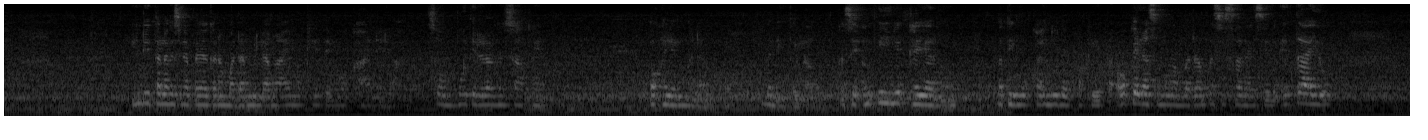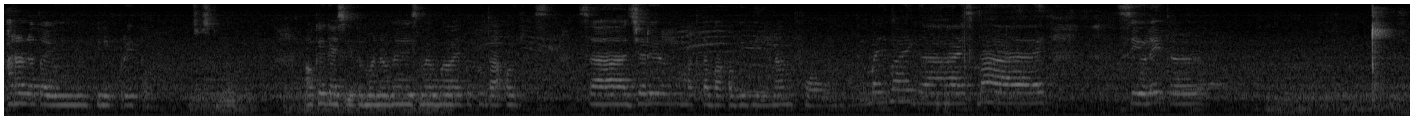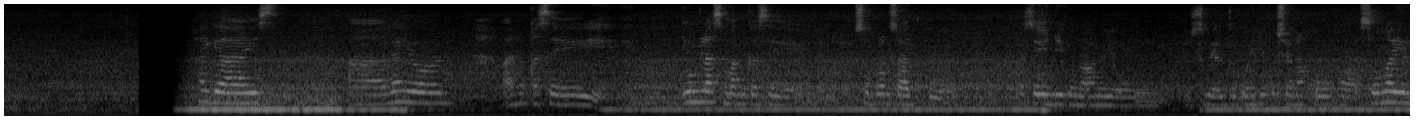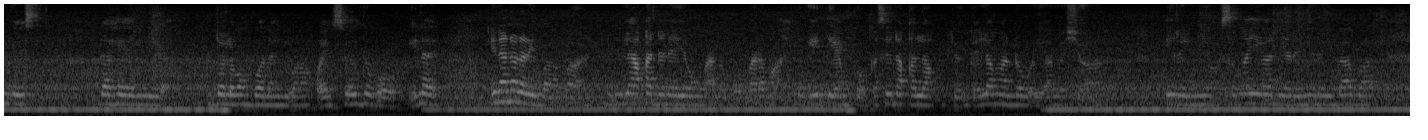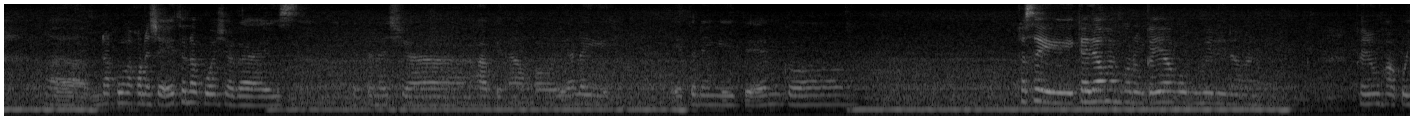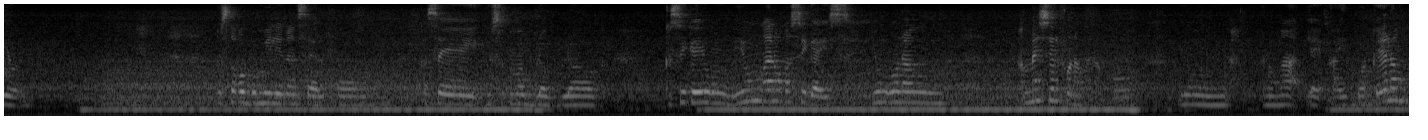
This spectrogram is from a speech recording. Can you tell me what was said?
hindi talaga sila payagan ng madam nila ay makita yung mukha nila. So, buti na lang sa akin. Okay yung madam ko. Ganito lang. Kasi ang init kaya no, pati mukha hindi na ipakita. Okay lang sa mga madam kasi sanay sila. Eh tayo, para na tayong piniprito. Diyos ko. Okay guys, ito muna guys. Bye-bye. Pupunta ako sa Jarir Maktaba ko bibili ng phone. Okay, bye-bye guys. Bye. See you later. Hi guys. Ah, ngayon, ano kasi yung last month kasi sobrang sad ko kasi hindi ko na ano yung sweldo ko, hindi ko siya nakuha. So ngayon guys, dahil dalawang buwan na hindi ko nakuha yung sweldo ko, ina, inano na ni Baba, nilakad na na yung ano ko, para ma, yung ATM ko, kasi nakalock yun, kailangan daw i ano siya, i-renew. So ngayon, i-renew na ni Baba. Ah, nakuha ko na siya. Ito na po siya guys. Ito na siya. Happy na ako. Yan ay, ito na yung ATM ko. Kasi kailangan ko nun, kaya ako bumili ng ano. Kinuha ko yun. Gusto ko bumili ng cellphone. Kasi gusto ko mag-vlog-vlog. Kasi kayong, yung ano kasi guys, yung unang, may cellphone naman ako. Yung, ano nga, iPhone. Kaya lang,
